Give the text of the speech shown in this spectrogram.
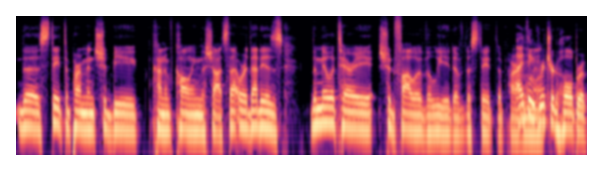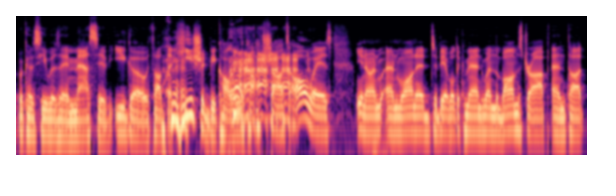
the State Department should be kind of calling the shots. That or that is the military should follow the lead of the State Department. I think Richard Holbrooke, because he was a massive ego, thought that he should be calling the shots always, you know, and, and wanted to be able to command when the bombs drop, and thought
